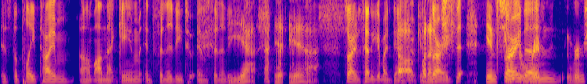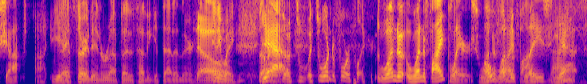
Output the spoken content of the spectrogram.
Is the playtime um, on that game infinity to infinity? Yes, it is. Sorry, I just had to get my dad Uh, joke in. Sorry. D- Insert Sorry to- rim rim shot. Uh, Yeah, right sorry there. to interrupt. I just had to get that in there. No. Anyway, so, Yeah. so it's it's one to four players. One to one to five players. One Oh, to one to five five. plays. Nice. Yes.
